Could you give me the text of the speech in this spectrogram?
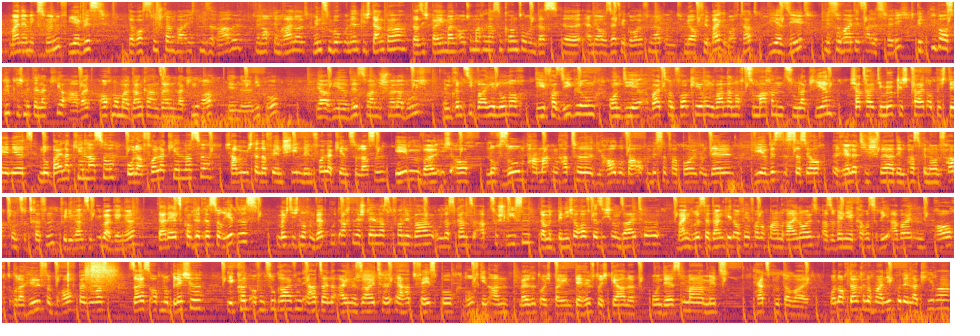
mein MX5. Wie ihr wisst, der Rostzustand war echt miserabel. Ich bin auch dem Reinhold Winzenburg unendlich dankbar, dass ich bei ihm mein Auto machen lassen konnte und dass äh, er mir auch sehr viel geholfen hat und mir auch viel beigebracht hat. Wie ihr seht, ist soweit jetzt alles fertig. Ich bin überaus glücklich mit der Lackierarbeit. Auch nochmal danke an seinen Lackierer, den äh, Nico. Ja, wie ihr wisst, waren die Schweller durch. Im Prinzip war hier nur noch die Versiegelung und die weiteren Vorkehrungen waren dann noch zu machen zum Lackieren. Ich hatte halt die Möglichkeit, ob ich den jetzt nur beilackieren lasse oder voll lackieren lasse. Ich habe mich dann dafür entschieden, den voll lackieren zu lassen. Eben weil ich auch noch so ein paar Macken hatte. Die Haube war auch ein bisschen verbeult und Dellen. Wie ihr wisst, ist das ja auch relativ schwer, den passgenauen Farbton zu treffen für die ganzen Übergänge. Da der jetzt komplett restauriert ist, möchte ich noch ein Wertgutachten erstellen lassen von dem Wagen, um das Ganze abzuschließen. Damit bin ich auch auf der sicheren Seite. Mein größter Dank geht auf jeden Fall nochmal an Reinhold. Also wenn ihr Karosseriearbeiten braucht oder Hilfe braucht bei sowas, sei es auch nur Bleche, Ihr könnt auf ihn zugreifen, er hat seine eigene Seite, er hat Facebook, ruft ihn an, meldet euch bei ihm, der hilft euch gerne und der ist immer mit Herzblut dabei. Und auch danke nochmal an Nico den Lackierer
